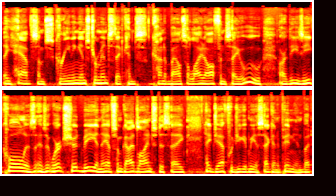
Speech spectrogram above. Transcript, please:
They have some screening instruments that can kind of bounce a light off and say, "Ooh, are these equal? Is, is it where it should be?" And they have some guidelines to say, "Hey, Jeff, would you give me a second opinion?" But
